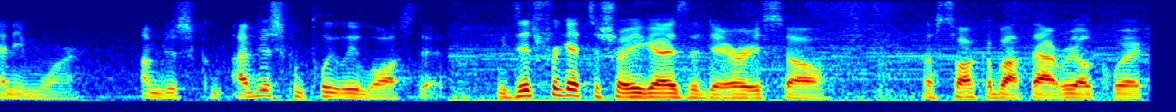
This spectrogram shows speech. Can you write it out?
anymore. I'm just, I've just completely lost it. We did forget to show you guys the dairy, so let's talk about that real quick.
